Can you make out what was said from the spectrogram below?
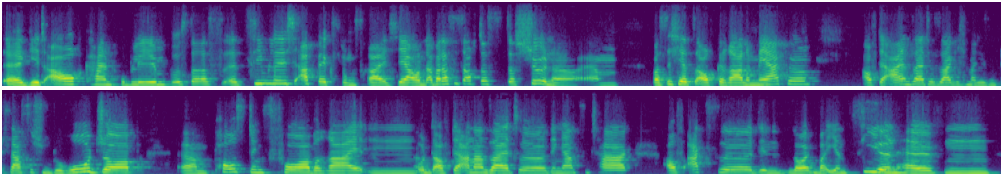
äh, geht auch, kein Problem. So ist das äh, ziemlich abwechslungsreich. Ja, und aber das ist auch das, das Schöne, ähm, was ich jetzt auch gerade merke. Auf der einen Seite sage ich mal diesen klassischen Bürojob, ähm, Postings vorbereiten und auf der anderen Seite den ganzen Tag auf Achse den Leuten bei ihren Zielen helfen.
